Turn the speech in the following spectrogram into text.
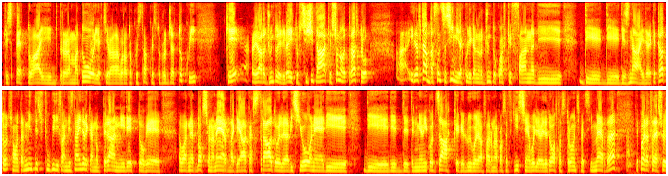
rispetto ai programmatori, a chi aveva lavorato a, questa- a questo progetto qui, che aveva raggiunto dei livelli di tossicità che sono tra l'altro in realtà abbastanza simili a quelli che hanno raggiunto qualche fan di, di- di- di Snyder, che tra l'altro sono talmente stupidi i fan di Snyder che hanno per anni detto che la Warner Bros. è una merda, che ha castrato la visione del mio amico Zack, che lui voleva fare una cosa fighissima e voi gli avete tolta, stronzi, pezzi di merda, eh? E poi in realtà adesso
